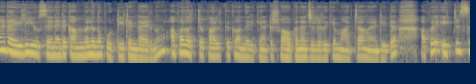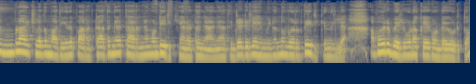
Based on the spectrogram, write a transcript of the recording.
ഞാൻ ഡെയിലി യൂസ് ചെയ്യുന്ന എന്റെ കമ്മലൊന്ന് പൊട്ടിയിട്ടുണ്ടായിരുന്നു. അപ്പോൾ അത് ഒറ്റപ്പാലത്തേക്ക് വന്നിരിക്കുകയാണ് ശോഭന ജ്വല്ലറിക്ക് മാറ്റാൻ വേണ്ടിയിട്ട്. അപ്പോൾ ഏറ്റവും സിമ്പിളായിട്ടുള്ളത് മതി എന്ന് പറഞ്ഞിട്ട് അതിങ്ങനെ തെരഞ്ഞുകൊണ്ടിരിക്കുകയാണ് കേട്ടോ ഞാൻ. അതിന്റെ ഇടയിൽ ഹെമിനൊന്നും വെറുതെ ഇരിക്കുന്നില്ല. അപ്പോൾ ഒരു ബലൂണൊക്കെ കൊണ്ടുപോയി കൊടുത്തു.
